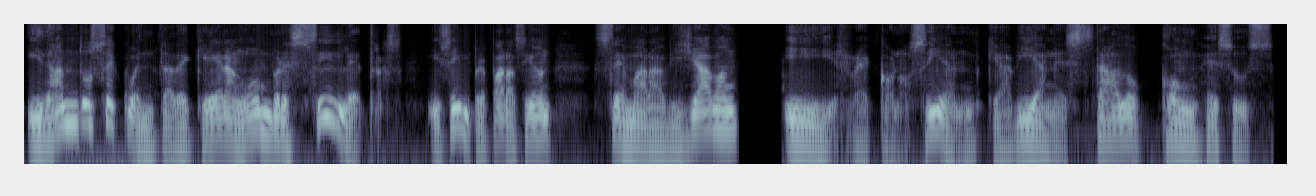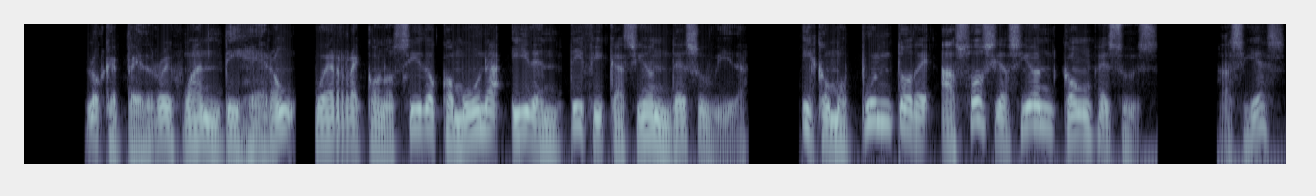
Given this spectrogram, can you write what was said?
y dándose cuenta de que eran hombres sin letras y sin preparación, se maravillaban y reconocían que habían estado con Jesús. Lo que Pedro y Juan dijeron fue reconocido como una identificación de su vida y como punto de asociación con Jesús. Así es,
